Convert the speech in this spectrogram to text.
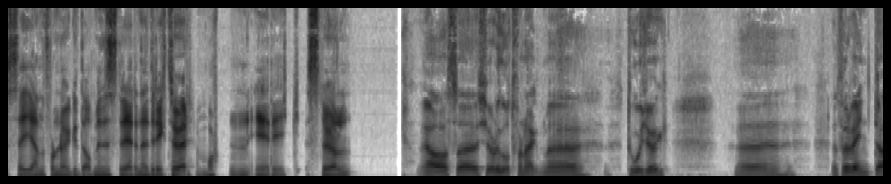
sier en fornøyd administrerende direktør, Morten Erik Stølen. Ja, altså, jeg kjører godt fornøyd med 22. Eh, en forventa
